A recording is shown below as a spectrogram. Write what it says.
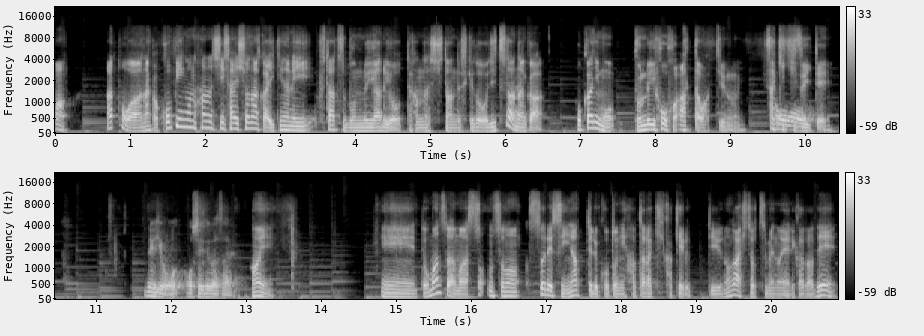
まあ、あとは、なんかコーピングの話、最初なんかいきなり2つ分類あるよって話したんですけど、実はなんか他にも分類方法あったわっていうのにさっき気づいて。ぜひ教えてください。はい。えっ、ー、と、まずはまあそ、そのストレスになってることに働きかけるっていうのが一つ目のやり方で、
